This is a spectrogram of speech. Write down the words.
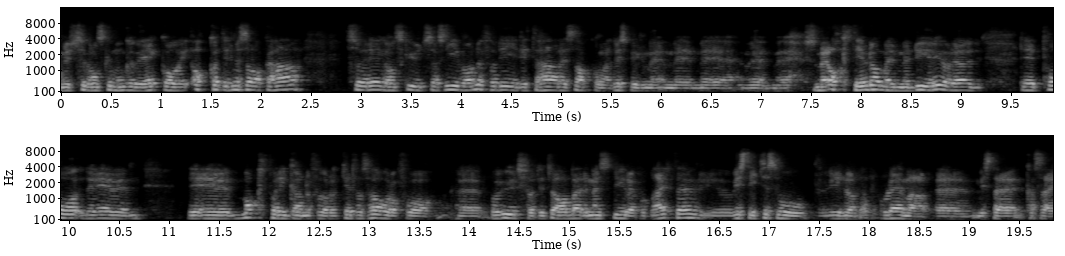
miste ganske mange uker. Og i akkurat denne saka her, så er det ganske utslagsgivende, fordi dette her er snakk om et driftsbygg som er aktiv da, med, med dyr i. og det det er, er, er maktpåliggende for tiltakshaver å få, uh, utført dette arbeidet mens dyret er på beite. Hvis ikke så vil det være problemer uh, hvis det, si,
